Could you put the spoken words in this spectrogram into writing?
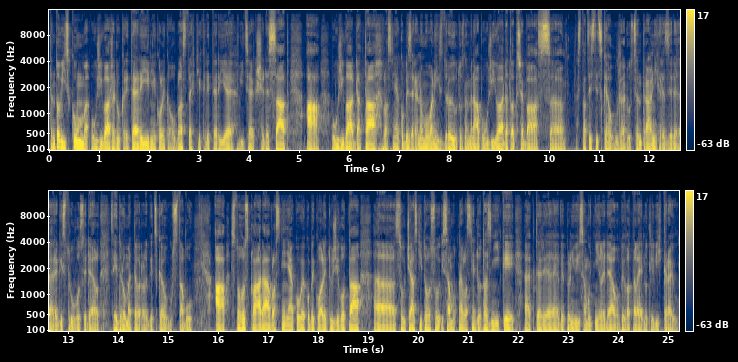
Tento výzkum používá řadu kritérií v několika oblastech, těch kritérií je více jak 60 a používá data vlastně jakoby z renomovaných zdrojů, to znamená používá data třeba z statistického úřadu, z centrálních registrů vozidel, z hydrometeorologického ústavu a z toho skládá vlastně nějakou jakoby kvalitu života. Eh, součástí toho jsou i samotné vlastně dotazníky, eh, které vyplňují samotní lidé a obyvatele jednotlivých krajů.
